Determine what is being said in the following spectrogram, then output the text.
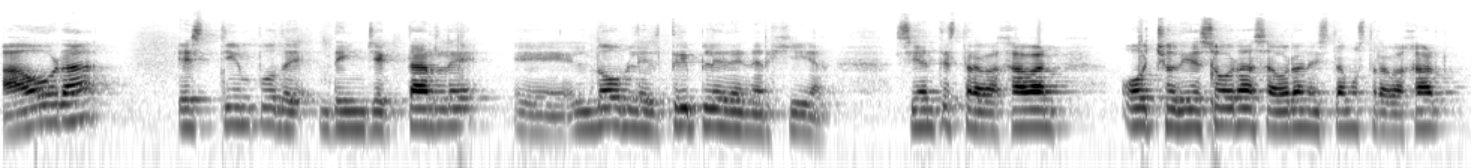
Ahora es tiempo de, inyectarle eh, el doble, el triple de energía. Si antes trabajaban 8 o 10 horas, ahora necesitamos trabajar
